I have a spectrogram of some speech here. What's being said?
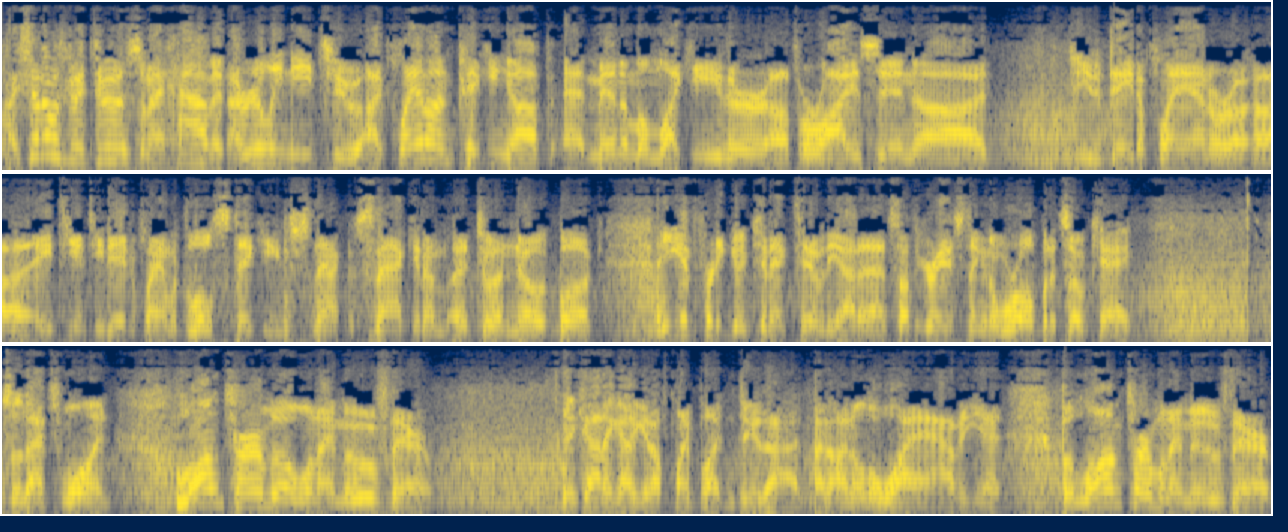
I said I was going to do this and I haven't. I really need to. I plan on picking up at minimum like either a Verizon uh, data plan or a, AT&T data plan with a little stick you can snack, snack it into a notebook, and you get pretty good connectivity out of that. It's not the greatest thing in the world, but it's okay. So that's one. Long term though, when I move there, I kind of got to get off my butt and do that. I, I don't know why I haven't yet. But long term, when I move there,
